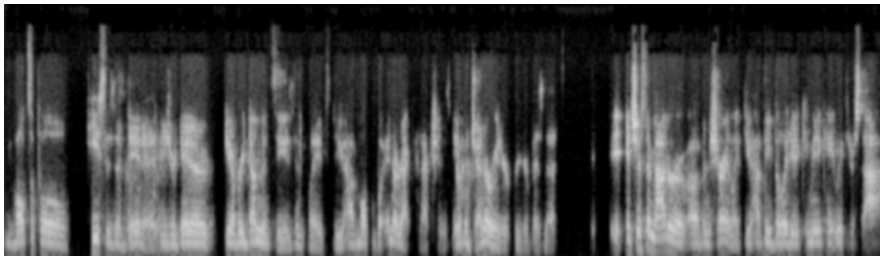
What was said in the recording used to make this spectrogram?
multiple pieces of data? Is your data, do you have redundancies in place? Do you have multiple internet connections? Do you have a generator for your business? It's just a matter of ensuring like, do you have the ability to communicate with your staff?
